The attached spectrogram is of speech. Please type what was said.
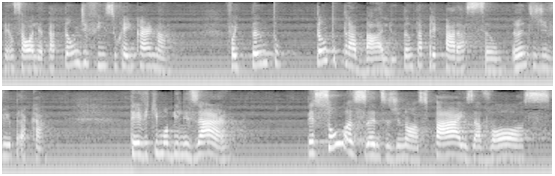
pensar, olha, tá tão difícil reencarnar. Foi tanto tanto trabalho, tanta preparação antes de vir para cá. Teve que mobilizar pessoas antes de nós, pais, avós,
